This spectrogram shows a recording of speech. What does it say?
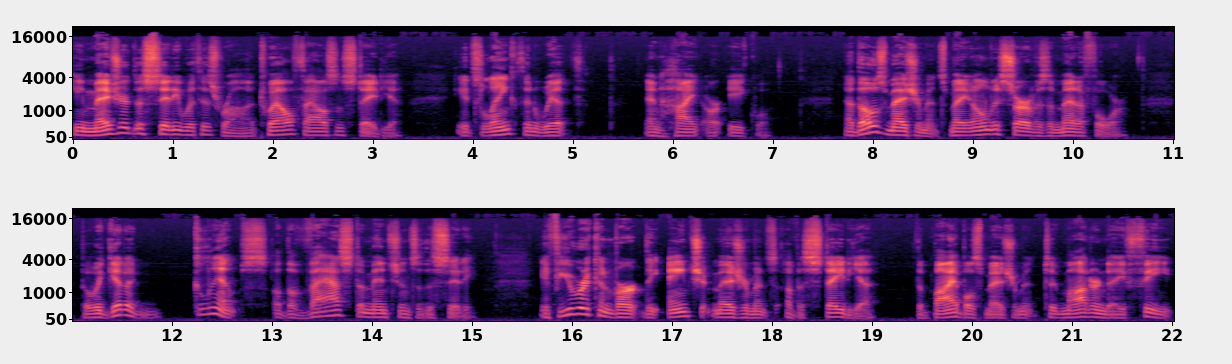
he measured the city with his rod, 12,000 stadia. Its length and width and height are equal. Now, those measurements may only serve as a metaphor, but we get a glimpse of the vast dimensions of the city. If you were to convert the ancient measurements of a stadia, the Bible's measurement, to modern day feet,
